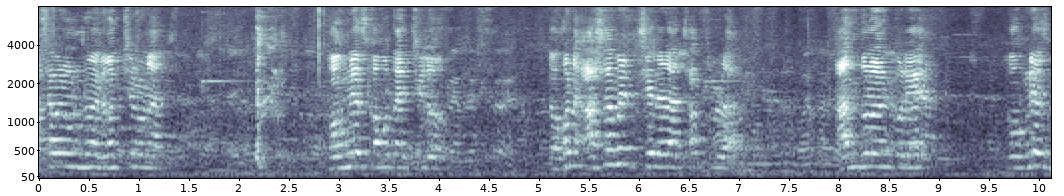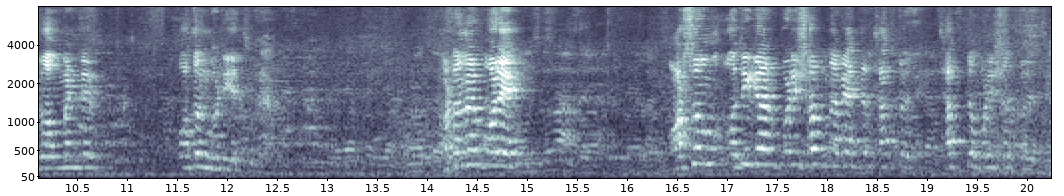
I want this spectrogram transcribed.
আসামের উন্নয়ন হচ্ছিল না। কংগ্রেস ক্ষমতায় ছিল। তখন আসামের ছেলেরা, ছাত্ররা আন্দোলন করে কংগ্রেস গভর্নমেন্টের পতন ঘটিয়েছিল ঘটনার পরে অসম অধিকার পরিষদ নামে একটা ছাত্র ছাত্র পরিষদ করেছে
